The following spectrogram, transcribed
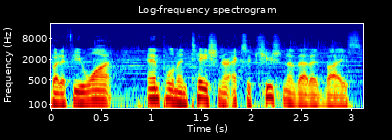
but if you want implementation or execution of that advice,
